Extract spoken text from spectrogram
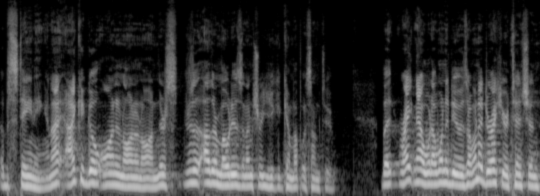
abstaining. And I, I could go on and on and on. There's, there's other motives, and I'm sure you could come up with some too. But right now, what I want to do is I want to direct your attention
